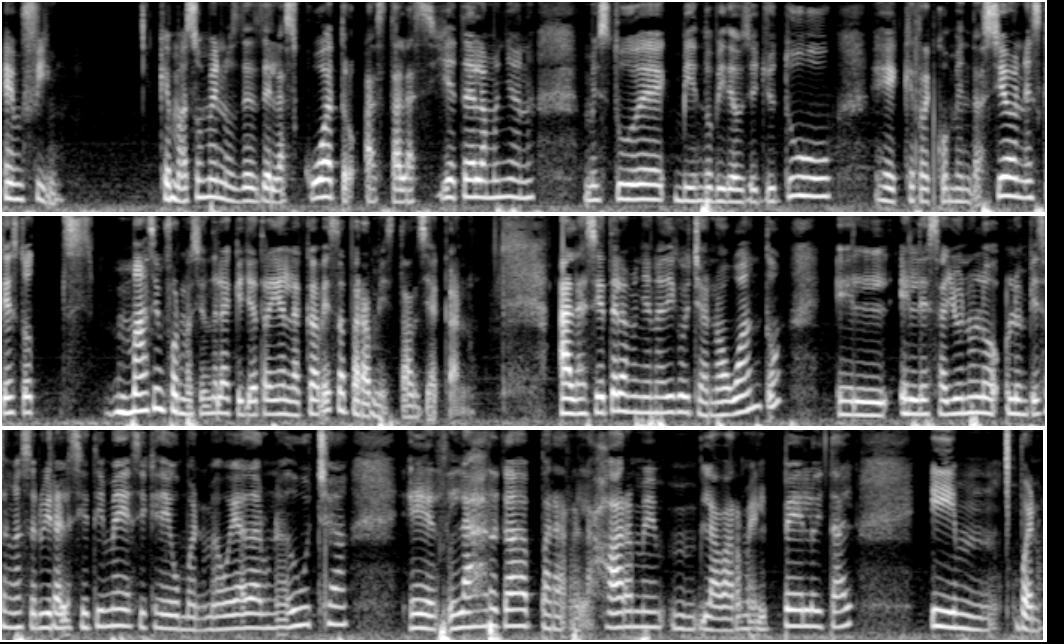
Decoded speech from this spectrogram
En fin, que más o menos desde las 4 hasta las 7 de la mañana me estuve viendo videos de YouTube, eh, que recomendaciones, que esto más información de la que ya traía en la cabeza para mi estancia acá, ¿no? A las 7 de la mañana digo, ya no aguanto, el, el desayuno lo, lo, empiezan a servir a las 7 y media, así que digo, bueno, me voy a dar una ducha eh, larga para relajarme, mm, lavarme el pelo y tal. Y mm, bueno,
